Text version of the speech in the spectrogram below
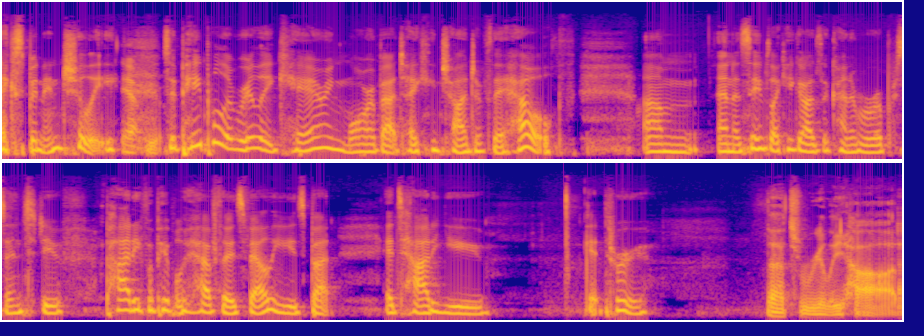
exponentially. Yeah. Yeah. So people are really caring more about taking charge of their health. Um, and it seems like you guys are kind of a representative party for people who have those values, but it's how do you get through? That's really hard.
